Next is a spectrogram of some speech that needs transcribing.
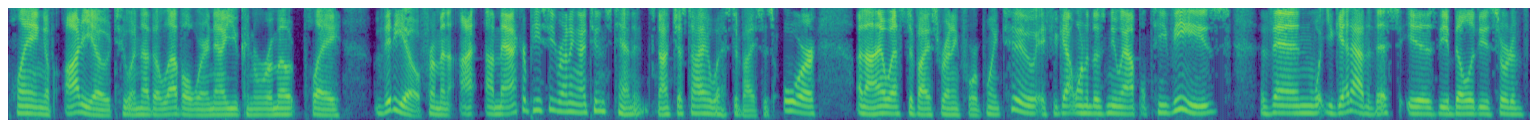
playing of audio to another level where now you can remote play video from an, a Mac or PC running iTunes 10. It's not just iOS devices, or an iOS device running 4.2. If you've got one of those new Apple TVs, then what you get out of this is the ability to sort of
